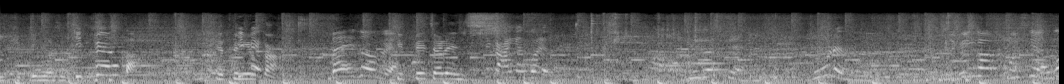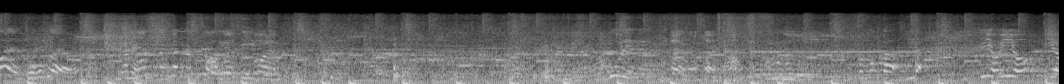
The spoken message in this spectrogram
よねだって切符やろうか。やってみようか。大丈夫や。切符チャレンジ。てかあげこれ逃がして。どれも。自分が欲しいやすごい取れそうよ真ん中のそうよ。しゴーレムゴーレムそうやなそうやなそこか。いやいいよいいよいいよ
